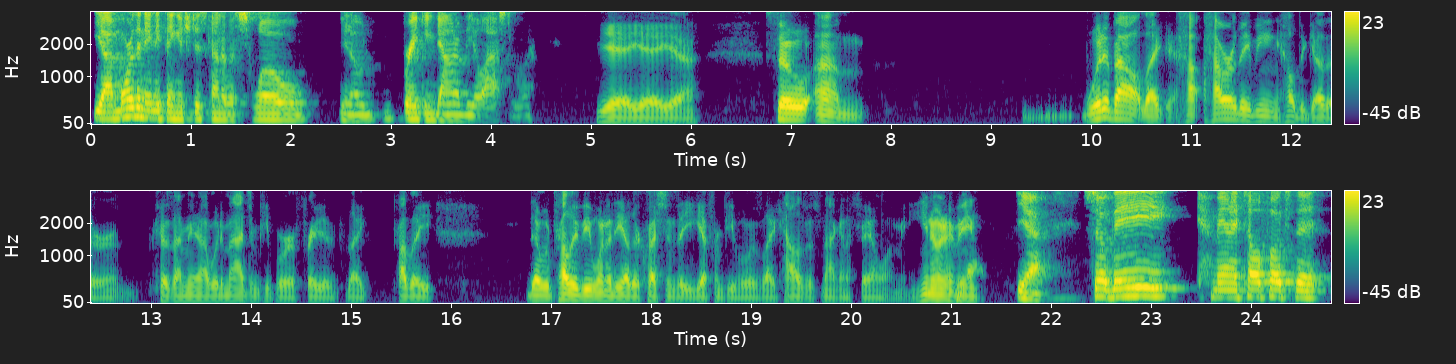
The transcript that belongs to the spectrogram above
yeah, more than anything, it's just kind of a slow, you know, breaking down of the elastomer. Yeah, yeah, yeah. So, um, what about like how how are they being held together? Because I mean, I would imagine people are afraid of like probably that would probably be one of the other questions that you get from people is like, how is this not going to fail on me? You know what I mean? Yeah. So they, man, I tell folks that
